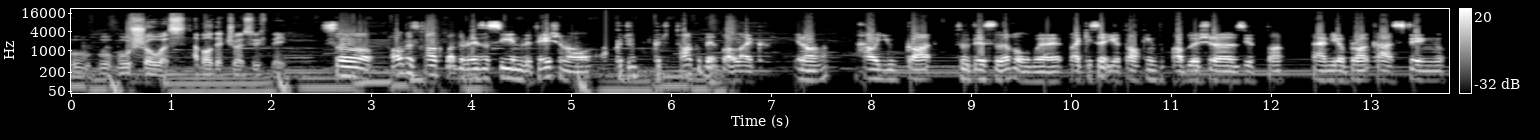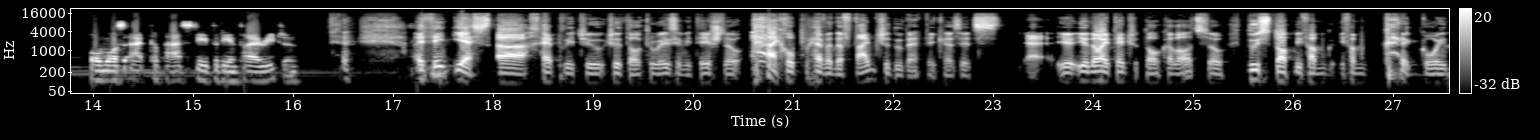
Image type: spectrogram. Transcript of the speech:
will, will show us about the choice we've made. So all this talk about the Razer SEA Invitational, could you could you talk a bit about like you know how you got to this level where, like you said, you're talking to publishers, you're talk- and you're broadcasting almost at capacity to the entire region. I think yes. Uh, happily to to talk to Raise Invitational. I hope we have enough time to do that because it's yeah, you, you know I tend to talk a lot. So do stop me if I'm if I'm going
